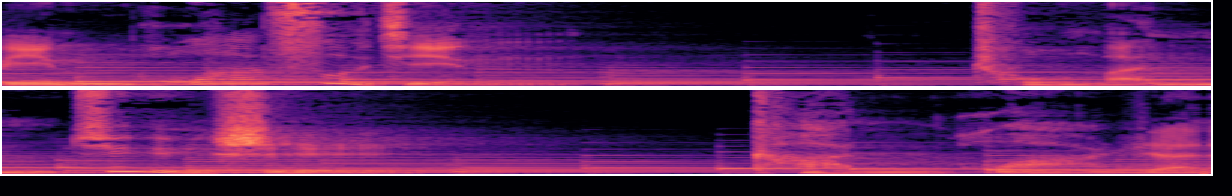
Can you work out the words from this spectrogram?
林花似锦，出门俱是看花人。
